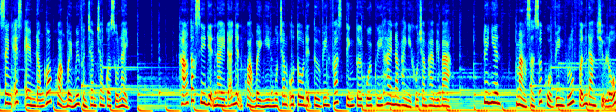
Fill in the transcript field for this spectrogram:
Xanh SM đóng góp khoảng 70% trong con số này. Hãng taxi điện này đã nhận khoảng 7.100 ô tô điện từ VinFast tính tới cuối quý 2 năm 2023. Tuy nhiên, mảng sản xuất của Vingroup vẫn đang chịu lỗ.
